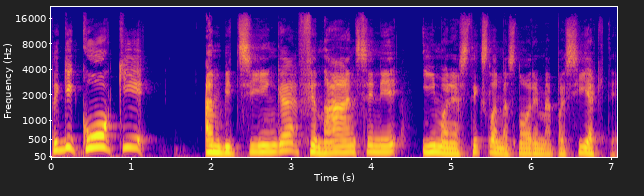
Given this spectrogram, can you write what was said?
Taigi, kokį ambicingą finansinį įmonės tikslą mes norime pasiekti.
